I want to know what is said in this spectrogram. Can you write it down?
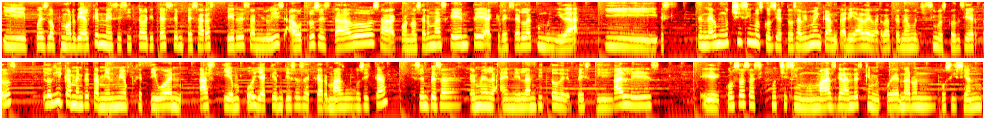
y pues lo primordial que necesito ahorita es empezar a salir de San Luis a otros estados, a conocer más gente, a crecer la comunidad y tener muchísimos conciertos. A mí me encantaría de verdad tener muchísimos conciertos. Lógicamente también mi objetivo en más tiempo, ya que empiece a sacar más música, es empezar a en el ámbito de festivales, eh, cosas así muchísimo más grandes que me pueden dar una posición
